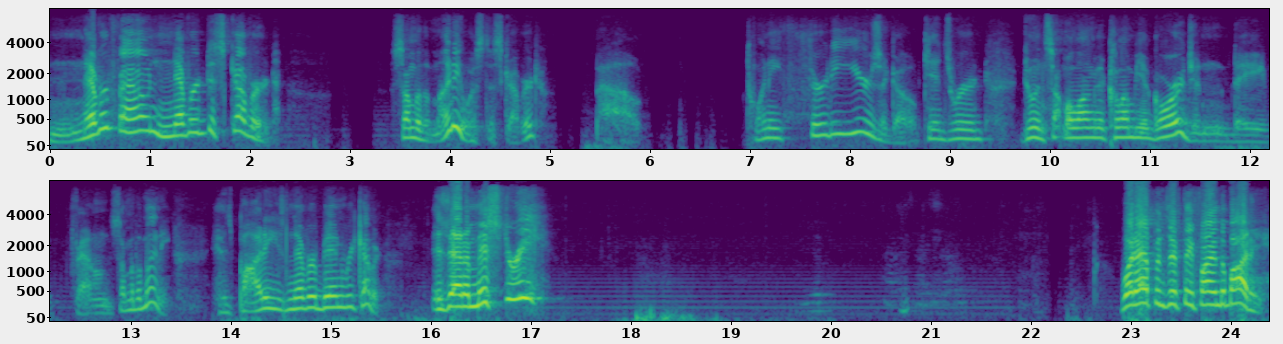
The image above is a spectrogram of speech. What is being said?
Never found, never discovered. Some of the money was discovered about 20, 30 years ago. Kids were doing something along the Columbia Gorge and they found some of the money. His body's never been recovered. Is that a mystery? What happens if they find the body?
